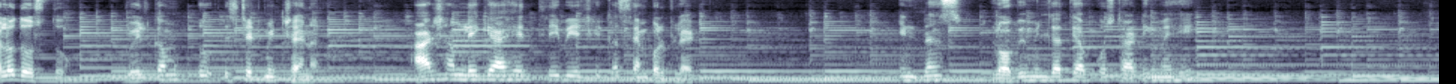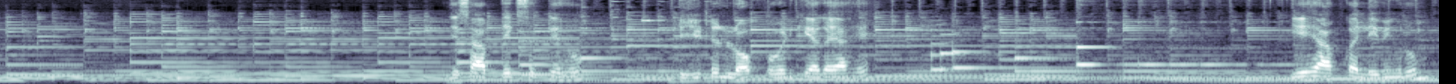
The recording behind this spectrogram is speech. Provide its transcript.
हेलो दोस्तों वेलकम टू स्टेट मिट चैनल आज हम लेके आए हैं three B K sample flat entrance lobby मिल जाती है आपको स्टार्टिंग में ही. जैसा आप देख सकते हो डिजिटल लॉक प्रोवाइड किया गया है. ये है आपका लिविंग रूम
